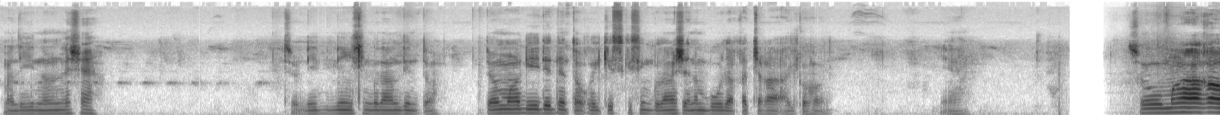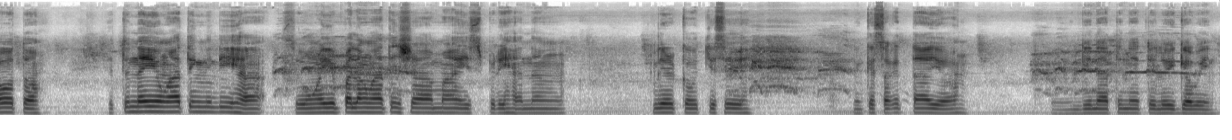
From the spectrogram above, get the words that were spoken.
Malinaw na siya. So, didinisin ko lang din to. Ito yung mga gilid na to, kikis-kisin ko lang siya ng bulak at saka alcohol. Ayan. So, mga ka-auto, ito na yung ating niliha. So ngayon pa lang natin siya ma-sprayhan ng clear coat kasi nagkasakit tayo. So, hindi natin na tuloy gawin.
